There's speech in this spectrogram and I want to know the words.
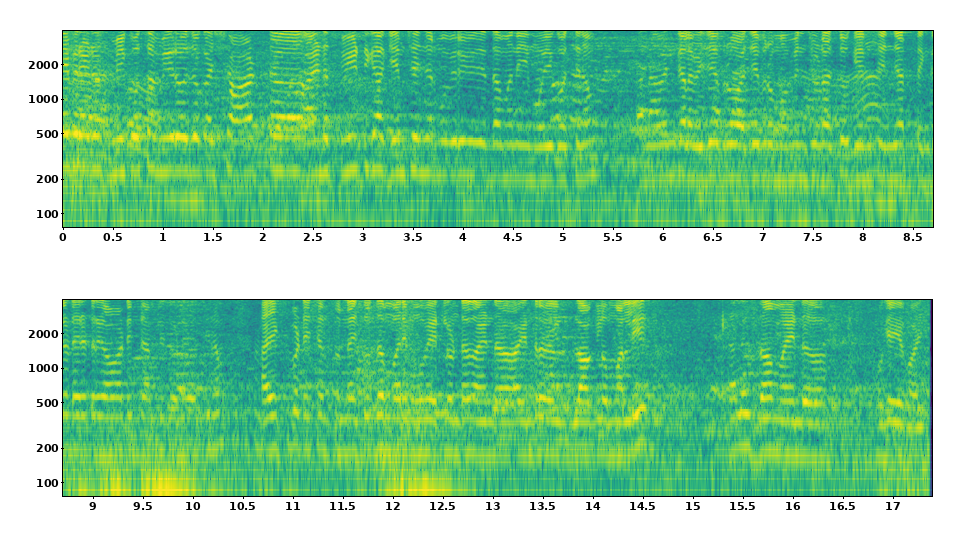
కేబీ రైడర్స్ మీకోసం ఈ రోజు ఒక షార్ట్ అండ్ స్వీట్గా గేమ్ చేంజర్ మూవీ రివ్యూ చేద్దామని ఈ మూవీకి వచ్చినాం. నా వెనకాల విజయ్ బ్రో అజయ్ బ్రో మమ్మీని చూడొచ్చు. గేమ్ చేంజర్ శంకర్ డైరెక్టర్ కాబట్టి ఫ్యామిలీతో వచ్చినాం. హై ఎక్స్పెక్టేషన్స్ ఉన్నాయి. చూద్దాం మరి మూవీ ఎట్లుంటుంది. అండ్ ఇంటర్వెల్ బ్లాగ్లో మళ్ళీ కలుద్దాం. అండ్ ఓకే బాయ్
